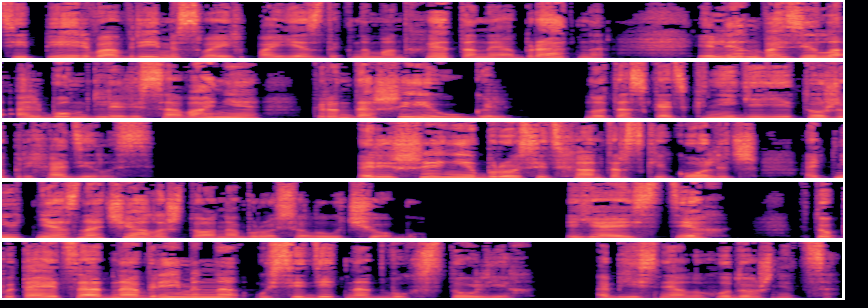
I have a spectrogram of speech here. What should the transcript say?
Теперь, во время своих поездок на Манхэттен и обратно, Элен возила альбом для рисования, карандаши и уголь, но таскать книги ей тоже приходилось. Решение бросить Хантерский колледж отнюдь не означало, что она бросила учебу. «Я из тех, кто пытается одновременно усидеть на двух стульях», — объясняла художница.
